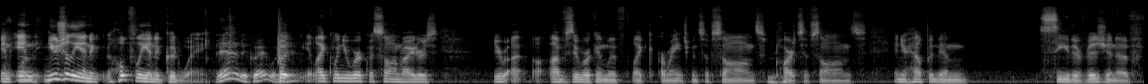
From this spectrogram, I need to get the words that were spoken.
and, and usually in a, hopefully in a good way. Yeah, in a great way. But like when you work with songwriters, you're uh, obviously working with like arrangements of songs, parts of songs, and you're helping them see their vision of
